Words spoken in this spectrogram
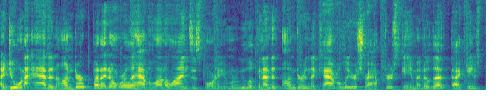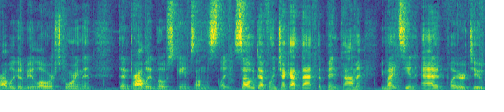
I do want to add an under, but I don't really have a lot of lines this morning. I'm going to be looking at an under in the Cavaliers Raptors game. I know that that game's probably going to be lower scoring than than probably most games on the slate. So definitely check out that. The pin comment, you might see an added play or two.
